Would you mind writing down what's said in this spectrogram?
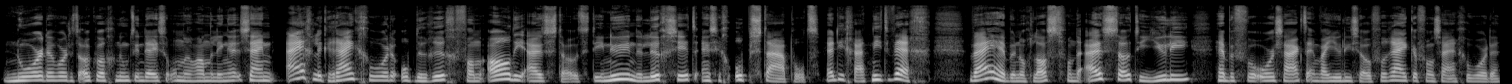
Noorden wordt het ook wel genoemd in deze onderhandelingen, zijn eigenlijk rijk geworden op de rug van al die uitstoot die nu in de lucht zit en zich opstapelt. Die gaat niet weg. Wij hebben nog last van de uitstoot die jullie hebben veroorzaakt en waar jullie zoveel rijker van zijn geworden.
